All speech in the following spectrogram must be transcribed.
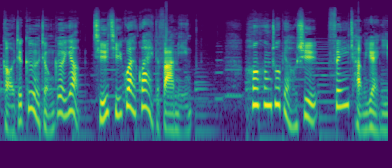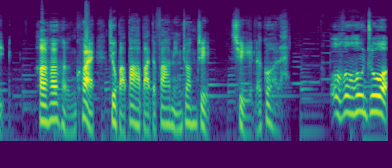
搞着各种各样奇奇怪怪的发明。哼哼猪表示非常愿意，憨憨很快就把爸爸的发明装置取了过来。哼哼猪，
